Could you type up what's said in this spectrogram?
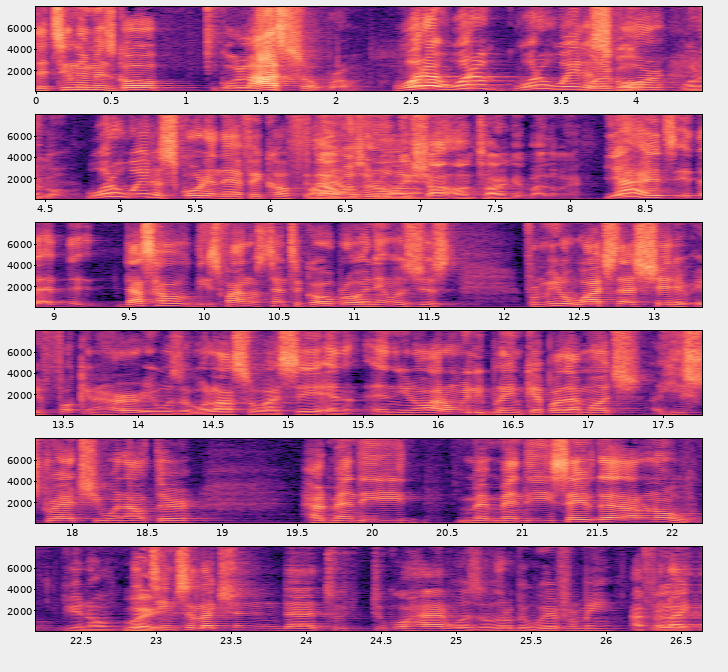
the Tielemans goal, golazo, bro. What a what a what a way to What a goal. score. What a goal. What a way to score in the FA Cup final. that was their bro. only shot on target, by the way. Yeah, it's it, th- th- that's how these finals tend to go, bro. And it was just for me to watch that shit. It, it fucking hurt. It was a golazo, I say. And and you know I don't really blame Kepa that much. He stretched. He went out there. Had Mendy M- Mendy saved that. I don't know. You know Wait. the team selection that Tu- Tuchel had was a little bit weird for me. I feel Really? like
